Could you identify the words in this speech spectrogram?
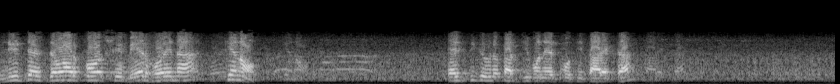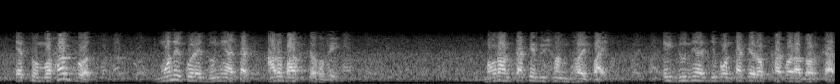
নির্দেশ দেওয়ার পর সে বের হয় না। কেন? একদিকে হল তার জীবনের প্রতি তার একটা এত মহাব্বত, মনে করে দুনিয়াটা আরও বাঁচতে হবে। মরণ তাকে ভীষণ ভয় পায়। এই দুনিয়ার জীবনটাকে রক্ষা করা দরকার।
